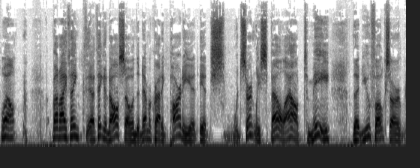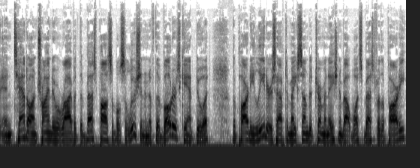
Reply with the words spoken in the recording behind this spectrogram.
Well, but I think I think it also in the Democratic Party it, it would certainly spell out to me that you folks are intent on trying to arrive at the best possible solution, and if the voters can't do it, the party leaders have to make some determination about what's best for the party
